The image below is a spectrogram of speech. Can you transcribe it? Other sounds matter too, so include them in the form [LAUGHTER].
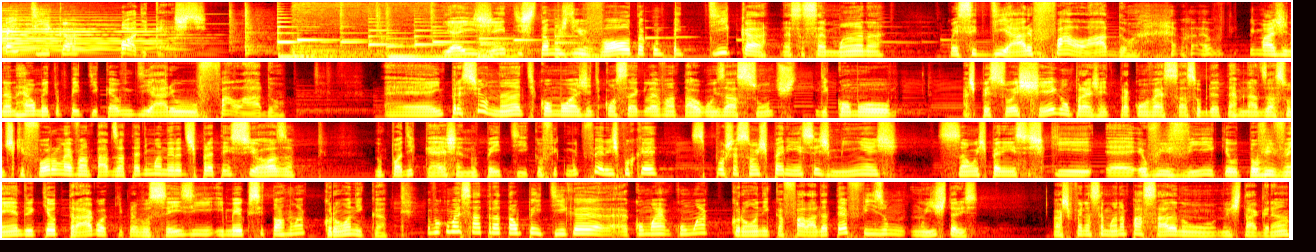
Peitica Podcast. E aí, gente, estamos de volta com Peitica nessa semana, com esse diário falado. [LAUGHS] Eu fico imaginando realmente o Peitica é um diário falado. É impressionante como a gente consegue levantar alguns assuntos de como as pessoas chegam para a gente para conversar sobre determinados assuntos que foram levantados até de maneira despretensiosa no podcast, no Peitica. Eu fico muito feliz porque, poxa, são experiências minhas, são experiências que é, eu vivi, que eu estou vivendo e que eu trago aqui para vocês e, e, meio que se torna uma crônica. Eu vou começar a tratar o Peitica é, como uma, como uma crônica falada. Até fiz um, um stories, acho que foi na semana passada no, no Instagram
